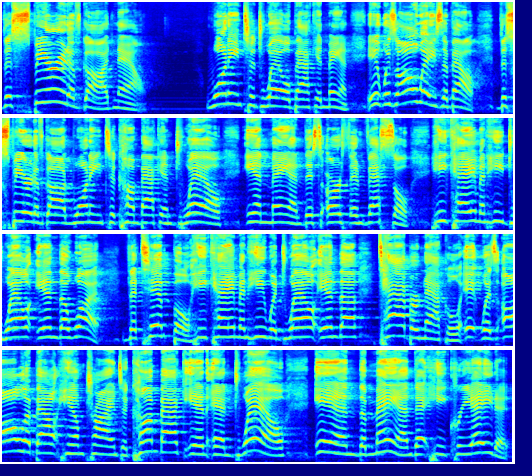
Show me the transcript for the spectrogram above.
The Spirit of God now wanting to dwell back in man. It was always about the Spirit of God wanting to come back and dwell in man, this earthen vessel. He came and he dwelt in the what? The temple. He came and he would dwell in the tabernacle. It was all about him trying to come back in and dwell in the man that he created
